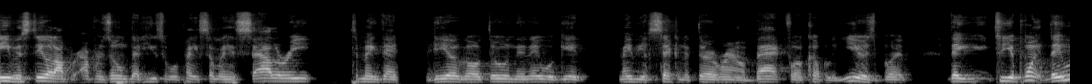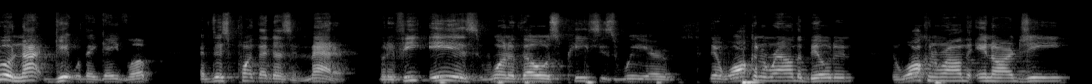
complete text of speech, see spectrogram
even still, I, I presume that Houston will pay some of his salary to make that deal go through, and then they will get maybe a second or third round back for a couple of years. But they, to your point, they will not get what they gave up. At this point, that doesn't matter. But if he is one of those pieces where they're walking around the building, they're walking around the NRG,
